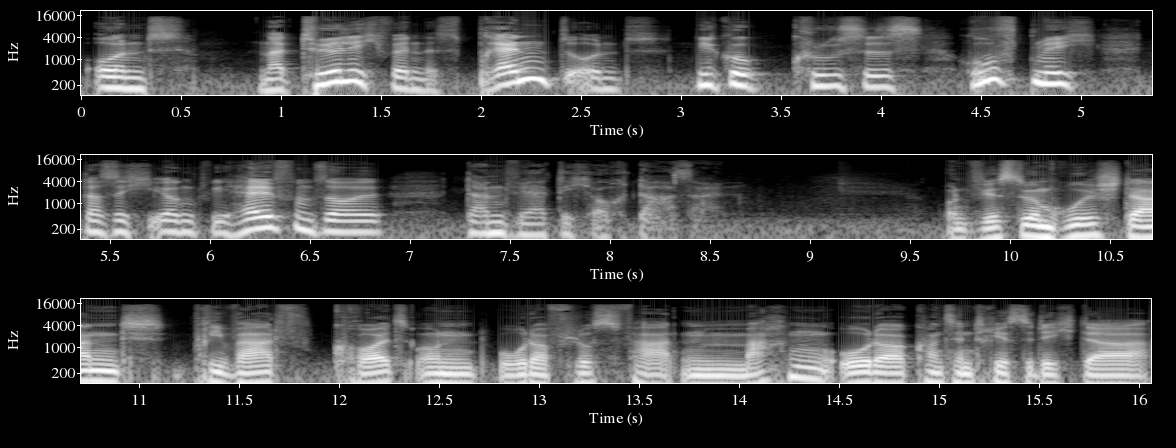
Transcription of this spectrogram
Und natürlich, wenn es brennt und Nico Cruises ruft mich, dass ich irgendwie helfen soll, dann werde ich auch da sein. Und wirst du im Ruhestand privat Kreuz- und oder Flussfahrten machen oder konzentrierst du dich da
